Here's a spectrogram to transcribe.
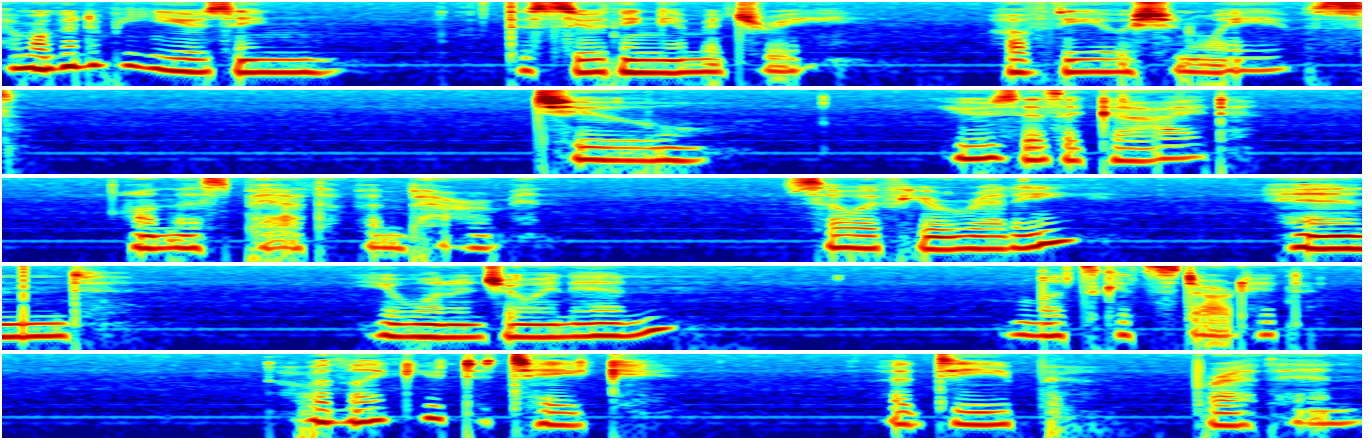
And we're going to be using the soothing imagery of the ocean waves to use as a guide on this path of empowerment. So if you're ready and you want to join in, let's get started. I would like you to take a deep breath in.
